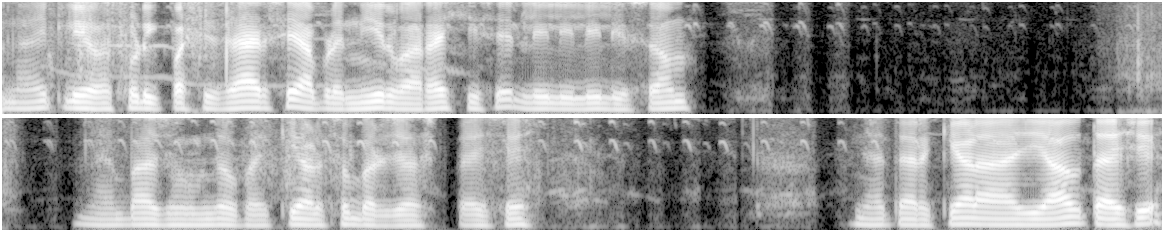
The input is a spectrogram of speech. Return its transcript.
અને એટલી હવે થોડીક પાછી ઝાર છે, આપણે નીરવા રાખી છે, લીલી લીલી સમ. ને બાજુ સમજો ભાઈ, કેળ જબરજસ્ત ભાઈ છે. ને અત્યારે કેળા હજી આવતા છે.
